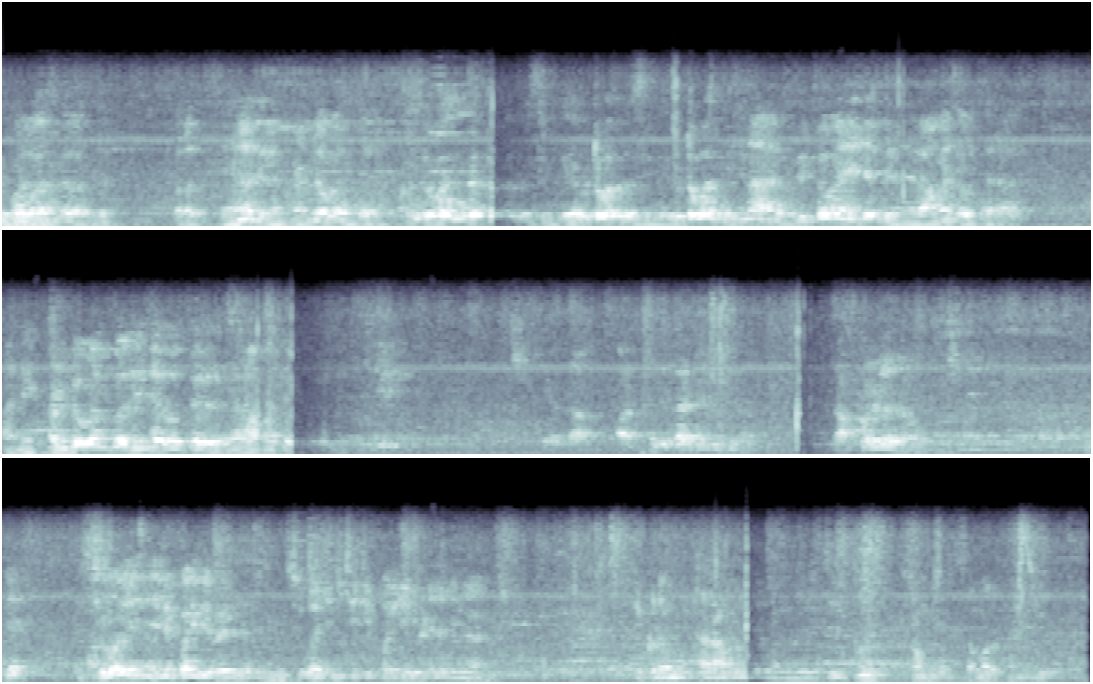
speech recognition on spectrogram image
हो, वाजलं, वाजलं. परत ह्यानं दिलं खंडोबान दिलं खंडोबान दत्ताचं दर्शन दिलं ना विठोबा ह्याच्यात दिलं रामाच्या अवतारात आणि खंडोबान पण ह्याच्यात अवतार दिलं रामाच्या सापडलं म्हणजे शिवाजींची पहिली भेट झाली शिवाजींची जी पहिली भेट झाली ना तिकडं मोठा राम मंदिर बनवलं तिथून समर्थांनी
